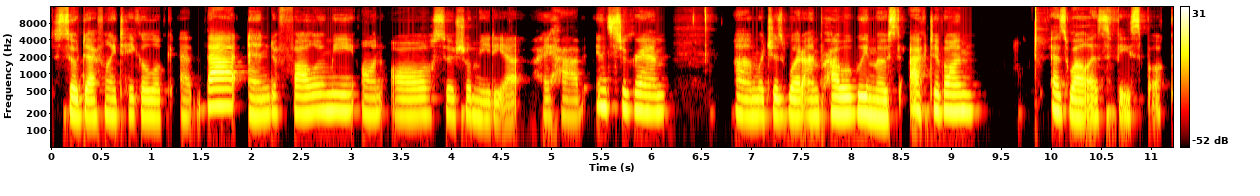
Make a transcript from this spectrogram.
So definitely take a look at that and follow me on all social media. I have Instagram, um, which is what I'm probably most active on, as well as Facebook.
